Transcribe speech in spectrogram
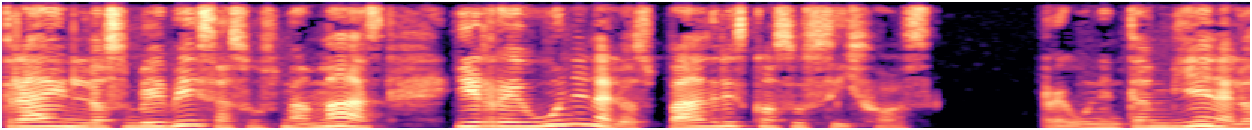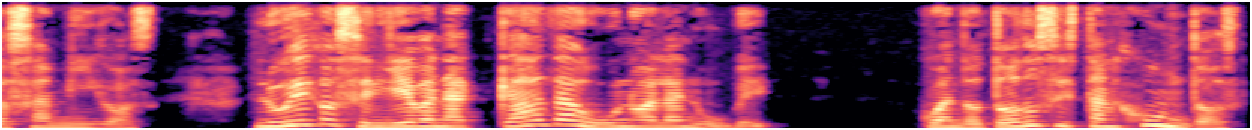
traen los bebés a sus mamás y reúnen a los padres con sus hijos. Reúnen también a los amigos. Luego se llevan a cada uno a la nube. Cuando todos están juntos,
